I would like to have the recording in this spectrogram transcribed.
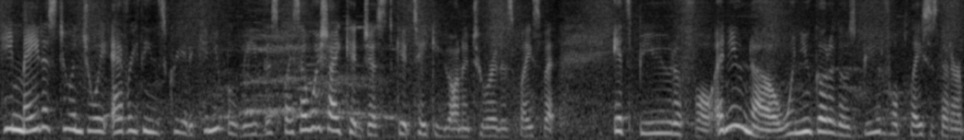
He made us to enjoy everything that's created. Can you believe this place? I wish I could just get take you on a tour of this place, but it's beautiful. And you know, when you go to those beautiful places that are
